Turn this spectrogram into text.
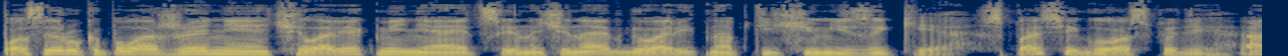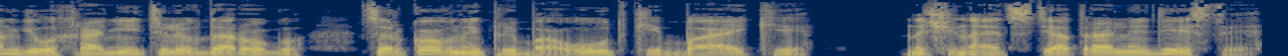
После рукоположения человек меняется и начинает говорить на птичьем языке. «Спаси Господи», «Ангела-хранителя в дорогу», церковные прибаутки, байки. Начинается театральное действие.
